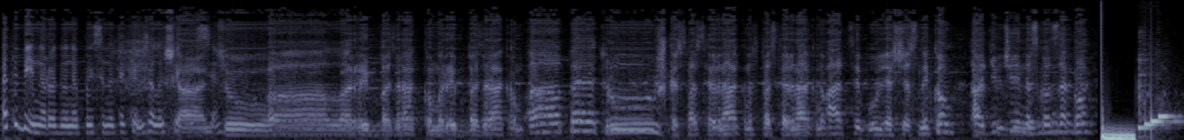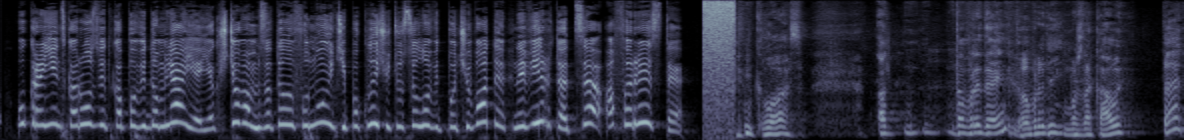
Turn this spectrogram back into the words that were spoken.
А тобі й народу написано таким залишитися. Танцювала риба з раком, риба з раком, а петрушка з пастернаком, з пастернаком, а цибуля з чесником, а дівчина з козаком. Українська розвідка повідомляє, якщо вам зателефонують і покличуть у село відпочивати, не вірте, це аферисти. Клас. А, добрий день. Добрий день. Можна кави? Так,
